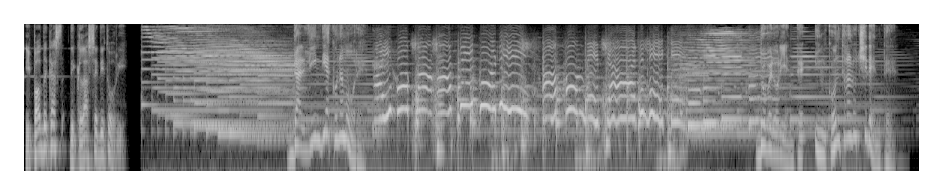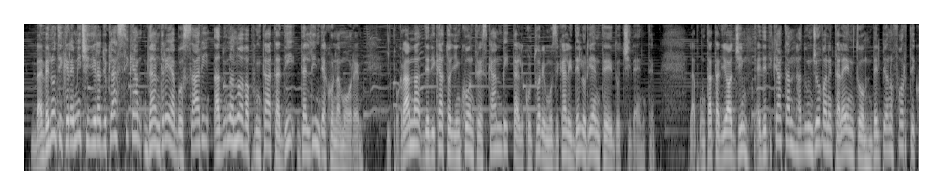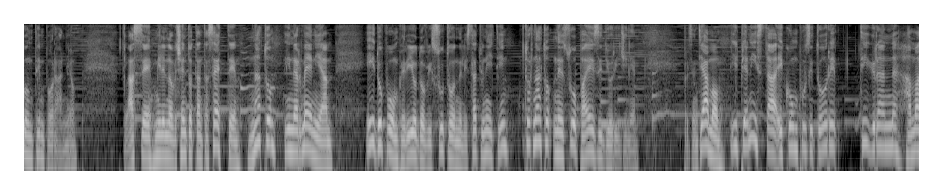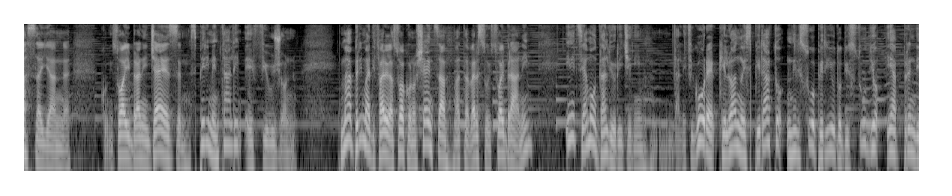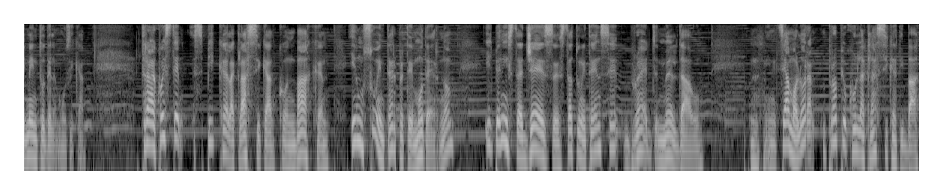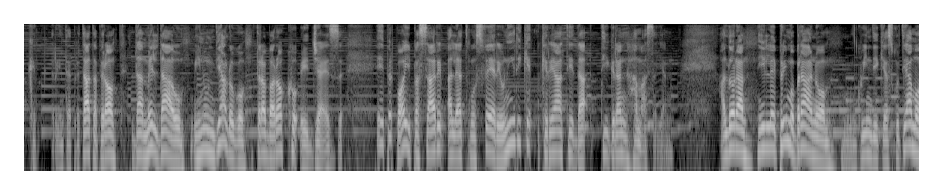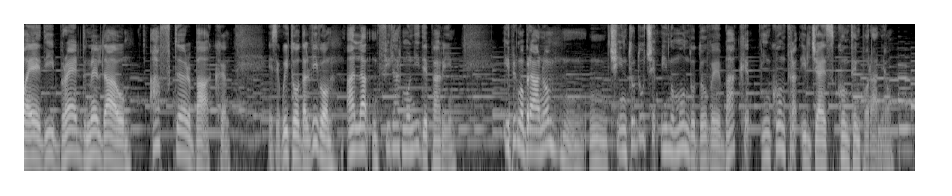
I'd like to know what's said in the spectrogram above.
i podcast di classe editori. Dall'India con amore. Dove l'Oriente incontra l'Occidente. Benvenuti cari amici di Radio Classica da Andrea Bossari ad una nuova puntata di Dall'India con amore, il programma dedicato agli incontri e scambi tra le culture musicali dell'Oriente ed Occidente. La puntata di oggi è dedicata ad un giovane talento del pianoforte contemporaneo. Classe 1987, nato in Armenia e dopo un periodo vissuto negli Stati Uniti, tornato nel suo paese di origine. Presentiamo il pianista e compositore Tigran Hamassayan con i suoi brani jazz, sperimentali e fusion. Ma prima di fare la sua conoscenza attraverso i suoi brani, iniziamo dalle origini, dalle figure che lo hanno ispirato nel suo periodo di studio e apprendimento della musica. Tra queste spicca la classica con Bach e un suo interprete moderno, il pianista jazz statunitense Brad Meldau. Iniziamo allora proprio con la classica di Bach, reinterpretata però da Meldau in un dialogo tra barocco e jazz, e per poi passare alle atmosfere oniriche create da Tigran Hamassayan. Allora, il primo brano quindi che ascoltiamo è di Brad Meldau, After Bach, eseguito dal vivo alla Philharmonie de Paris. Il primo brano mm, ci introduce in un mondo dove Bach incontra il jazz contemporaneo.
